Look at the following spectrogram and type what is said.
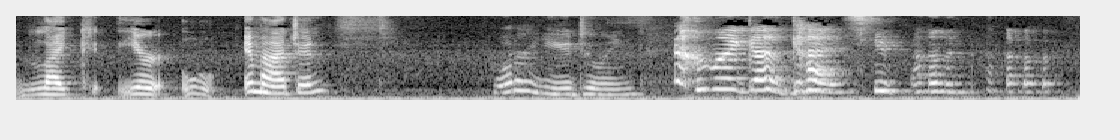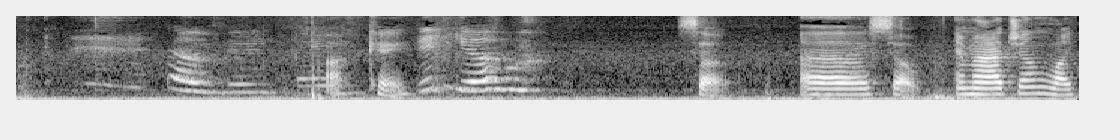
like you're. Imagine. What are you doing? Oh my god, guys, you found out. I'm doing Okay. video. So, uh, so imagine like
